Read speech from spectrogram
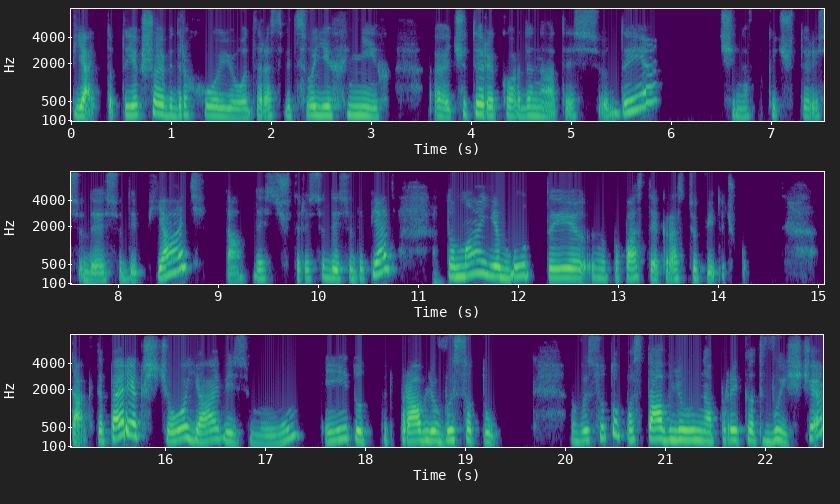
5. Тобто, якщо я відрахую от зараз від своїх ніг 4 координати сюди, чи навпаки 4 сюди, сюди 5, так, десь 4 сюди, сюди 5, то має бути е, попасти якраз цю квіточку. Так, тепер, якщо я візьму і тут підправлю висоту. Висоту поставлю, наприклад, вище.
